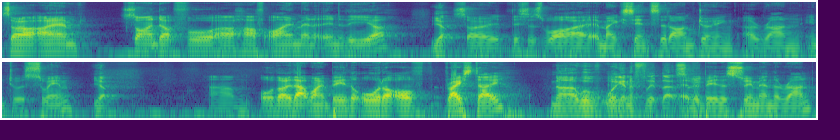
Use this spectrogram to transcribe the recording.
so I am signed up for a half Ironman at the end of the year. Yep. So this is why it makes sense that I'm doing a run into a swim. Yep. Um, although that won't be the order of race day. No, we'll, we're going to flip that It'll be the swim and the run.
